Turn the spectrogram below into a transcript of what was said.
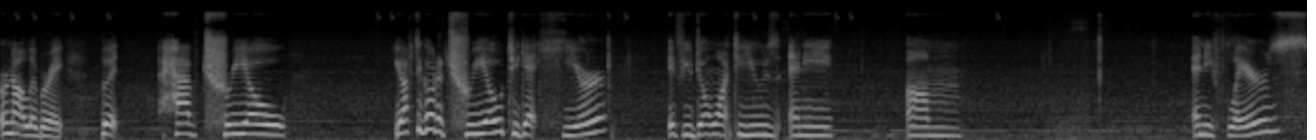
or not liberate but have trio you have to go to trio to get here if you don't want to use any um any flares.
